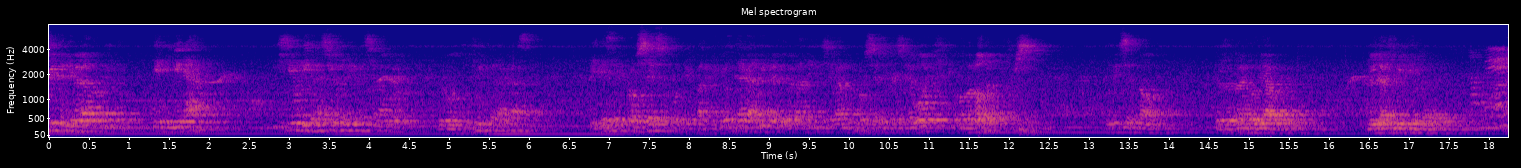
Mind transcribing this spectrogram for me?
Fuiste liberado de liberar. Hicieron liberación en la iglesia de pero tú fuiste a la casa, en ese proceso, porque para que Dios te haga libre, de verdad tienes que llevar un proceso que se voy, y cuando lo otro, tú dices, no, te reprendo diablo, yo ya fui libre. Amén.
